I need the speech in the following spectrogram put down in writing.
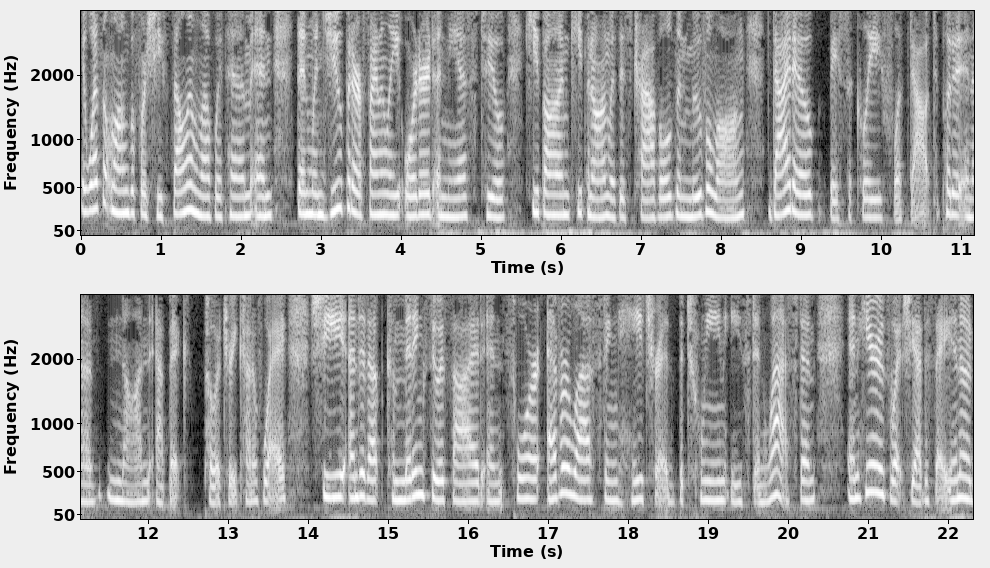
it wasn't long before she fell in love with him. And then when Jupiter finally ordered Aeneas to keep on keeping on with his travels and move along, Dido basically flipped out, to put it in a non-epic poetry kind of way. She ended up committing suicide and swore everlasting hatred between East and West. And, and here's what she had to say in a,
